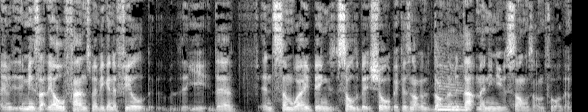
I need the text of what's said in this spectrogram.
it means like the old fans maybe going to feel that you, they're in some way being sold a bit short because not not mm. that many new songs on for them.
